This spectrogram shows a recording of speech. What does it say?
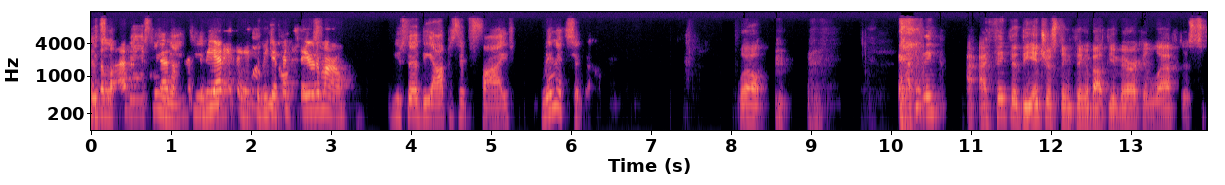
to the left, it could be anything. It could be different today or tomorrow you said the opposite five minutes ago. Well, I think I think that the interesting thing about the American left is,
